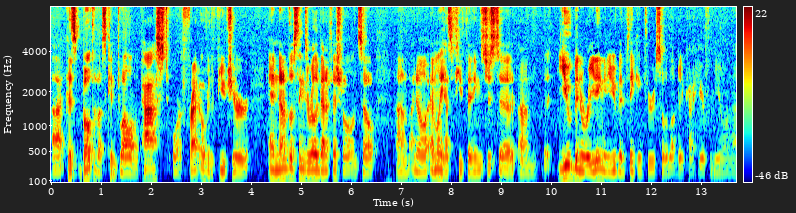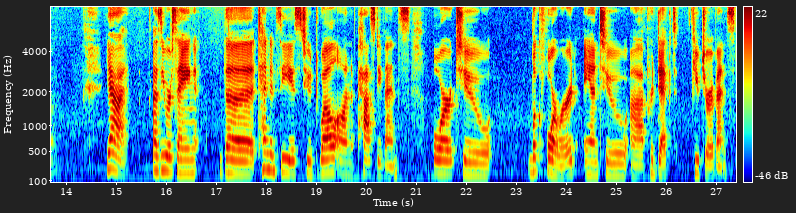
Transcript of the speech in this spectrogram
because uh, both of us can dwell on the past or fret over the future, and none of those things are really beneficial. And so, um, I know Emily has a few things just to um, that you've been reading and you've been thinking through. So, I'd love to kind of hear from you on that. Yeah, as you were saying, the tendency is to dwell on past events or to look forward and to uh, predict future events,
